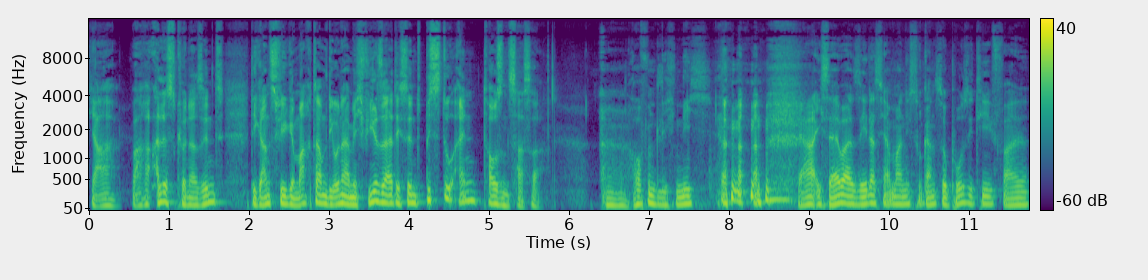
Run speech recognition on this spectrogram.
ja wahre Alleskönner sind, die ganz viel gemacht haben, die unheimlich vielseitig sind. Bist du ein Tausendsasser? Äh, hoffentlich nicht. ja, ich selber sehe das ja immer nicht so ganz so positiv, weil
